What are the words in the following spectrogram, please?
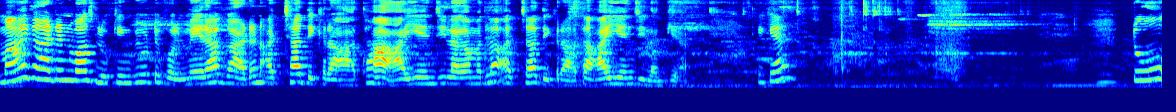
My garden was looking beautiful मेरा गार्डन अच्छा दिख रहा था। आई एन जी लगा मतलब अच्छा दिख रहा था। आई एन जी लग गया। ठीक है? टू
